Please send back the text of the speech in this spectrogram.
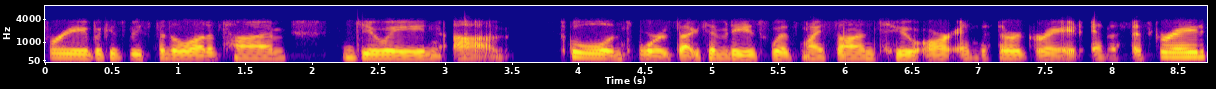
free because we spend a lot of time doing um, school and sports activities with my sons who are in the third grade and the fifth grade.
